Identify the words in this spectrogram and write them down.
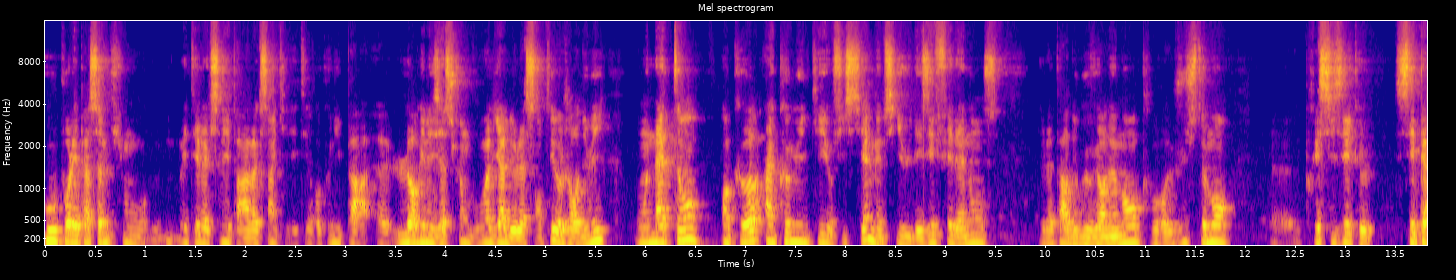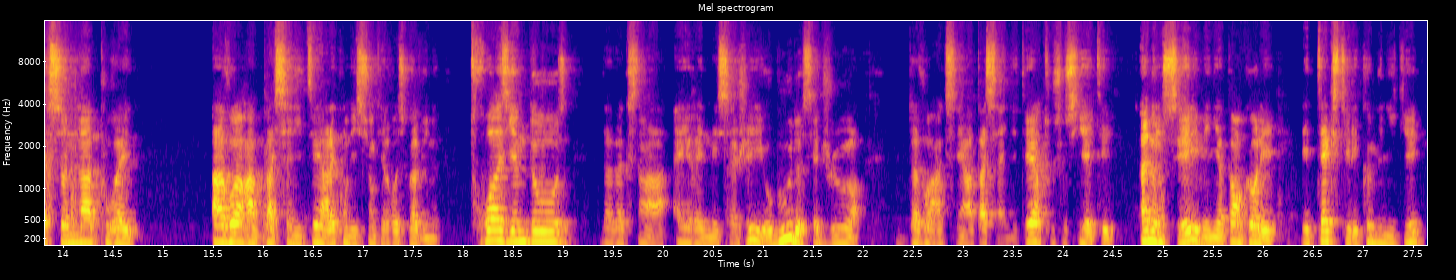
ou pour les personnes qui ont été vaccinées par un vaccin qui a été reconnu par l'Organisation mondiale de la santé, aujourd'hui, on attend encore un communiqué officiel, même s'il y a eu des effets d'annonce de la part du gouvernement pour euh, justement euh, préciser que ces personnes-là pourraient avoir un pass sanitaire à la condition qu'elles reçoivent une troisième dose d'un vaccin à ARN messager et au bout de sept jours d'avoir accès à un pass sanitaire. Tout ceci a été annoncé, mais il n'y a pas encore les, textes et les communiqués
